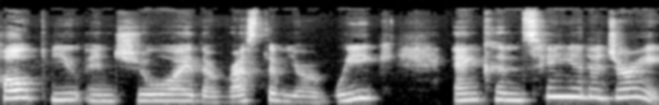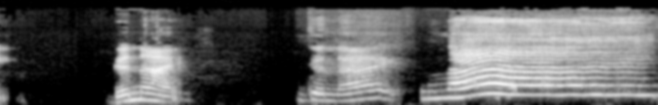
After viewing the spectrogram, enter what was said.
hope you enjoy the rest of your week and continue to dream. Good night. Good night. Night.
